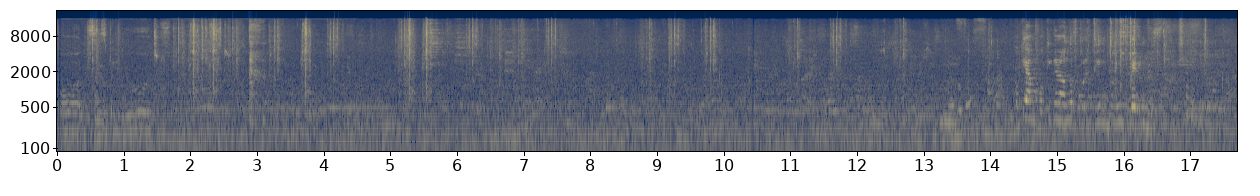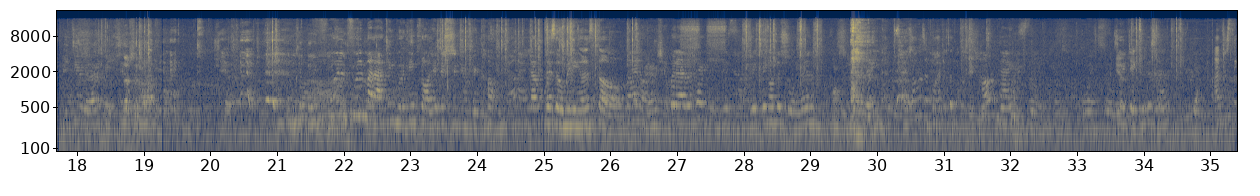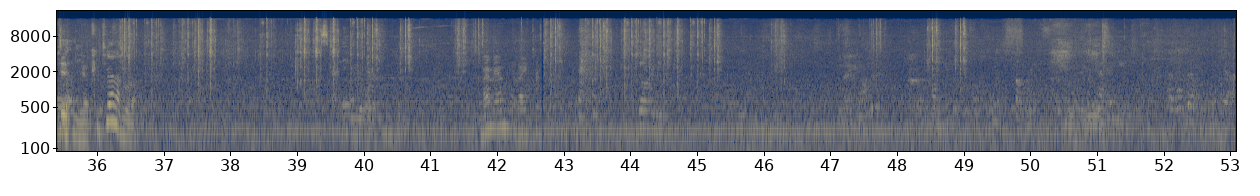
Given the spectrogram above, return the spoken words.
Oh, this is huge. Okay, I'm walking around the whole thing doing wearing this. full, full Marathi Murgi politician you become. I so many years, so. But I was like dripping on the shoulder and Very nice. As long as a part of the how nice though. So you're taking this home? Yeah. I'm just thinking. पीछे आना थोड़ा Stunning. Ma'am ma'am right side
